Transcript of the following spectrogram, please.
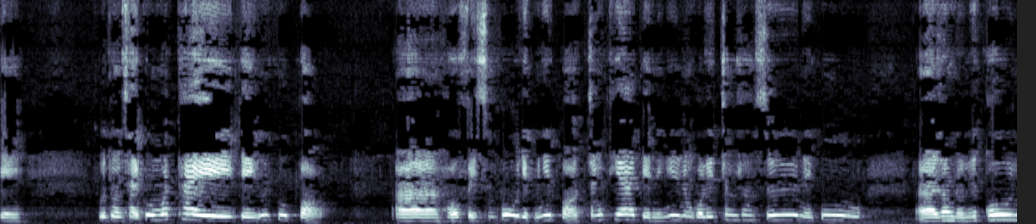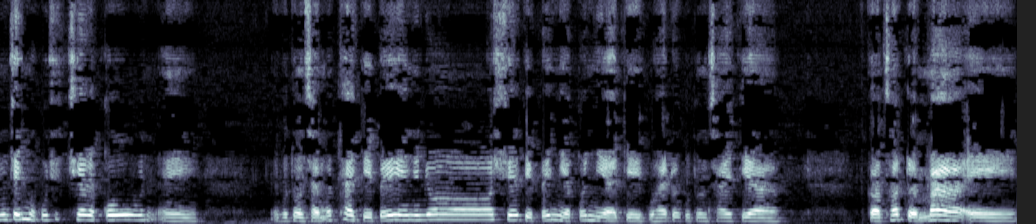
chị của tôi xài cũng mất thay chị ước cô bỏ. Ờ, họ Facebook thì cũng như bỏ trắng thea chè như nó gọi là trong giáo sư này cô dòng trong đường cô, những cái mà cô chỉ chia là cô, này. Của tuần sai mất thay thì bé nhưng nó xe thì bé nhẹ có nhẹ thì của hai đôi của tuần sai thì có thắt rồi mà ê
